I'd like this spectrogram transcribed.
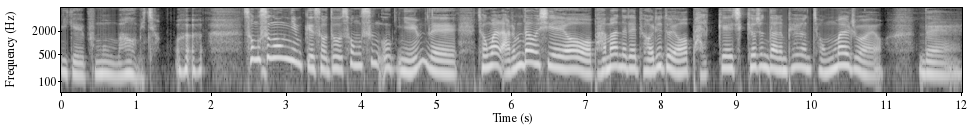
이게 부모 마음이죠. 송승욱님께서도 송승욱님, 네. 정말 아름다운 시예요. 밤하늘의 별이 되어 밝게 지켜준다는 표현 정말 좋아요. 네.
